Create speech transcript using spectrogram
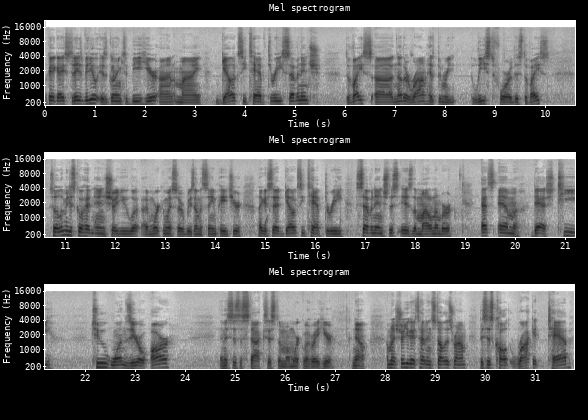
Okay guys, today's video is going to be here on my Galaxy Tab 3 7-inch device. Uh, another ROM has been re released for this device. So let me just go ahead and show you what I'm working with so everybody's on the same page here. Like I said, Galaxy Tab 3 7-inch. This is the model number SM-T210R and this is the stock system I'm working with right here. Now, I'm going to show you guys how to install this ROM. This is called Rocket Tab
